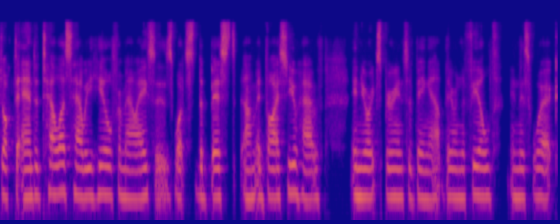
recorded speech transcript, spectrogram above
Dr. Anda, tell us how we heal from our ACEs. What's the best um, advice you have in your experience of being out there in the field in this work?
